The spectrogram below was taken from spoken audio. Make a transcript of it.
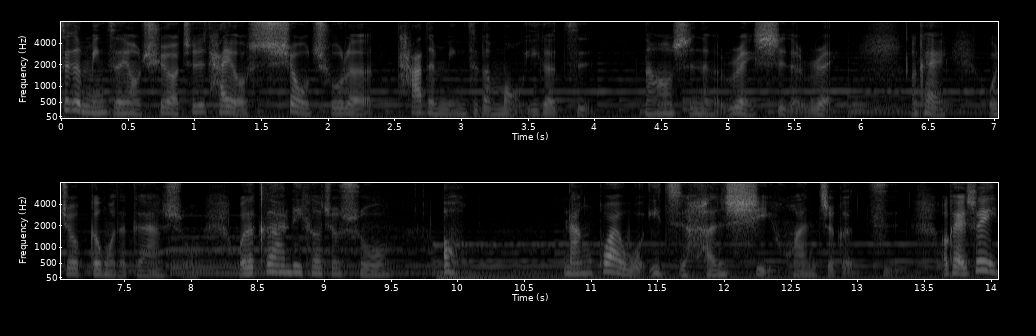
这个名字很有趣哦，就是他有秀出了他的名字的某一个字，然后是那个瑞士的瑞。OK，我就跟我的个案说，我的个案立刻就说：“哦，难怪我一直很喜欢这个字。”OK，所以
